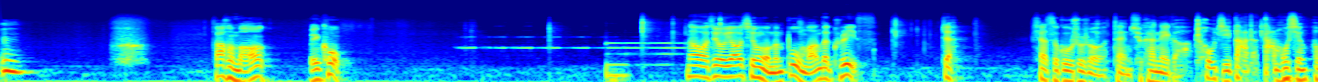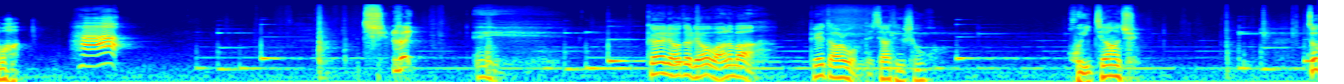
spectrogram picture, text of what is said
嗯。他很忙，没空。那我就邀请我们不忙的 Chris。这样，下次顾叔叔带你去看那个超级大的大模型，好不好？好。起来。哎。该聊的聊完了吧，别打扰我们的家庭生活。回家去，走。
